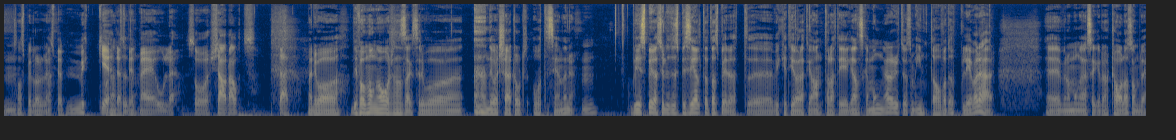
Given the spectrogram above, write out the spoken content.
Mm. som spelade Jag det. har spelat mycket det spelet med Olle. Så shout-out där. Men det var, det var många år sedan som sagt så det var, det var ett kärt åter- återseende nu. Mm. Det spelas ju lite speciellt detta spelet, eh, vilket gör att jag antar att det är ganska många där ute som inte har fått uppleva det här. Eh, även om många säkert har hört talas om det.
